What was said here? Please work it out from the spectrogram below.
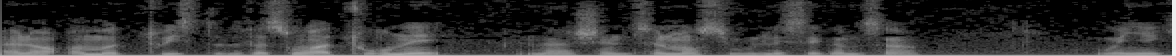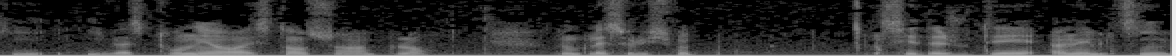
Alors en mode twist de façon à tourner la chaîne. Seulement si vous le laissez comme ça, vous voyez qu'il va se tourner en restant sur un plan. Donc la solution c'est d'ajouter un empty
